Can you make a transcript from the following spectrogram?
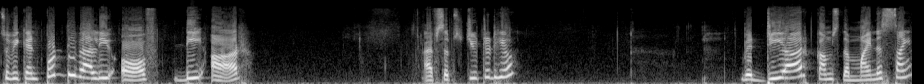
so we can put the value of dr i've substituted here. With dr comes the minus sign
